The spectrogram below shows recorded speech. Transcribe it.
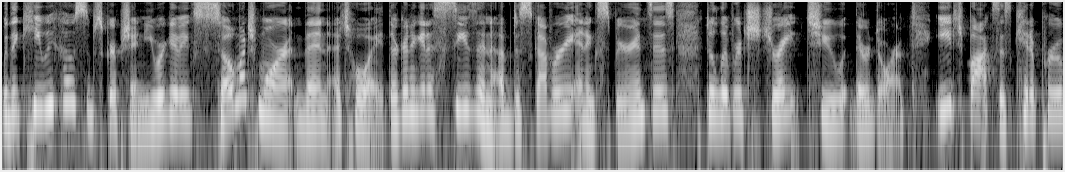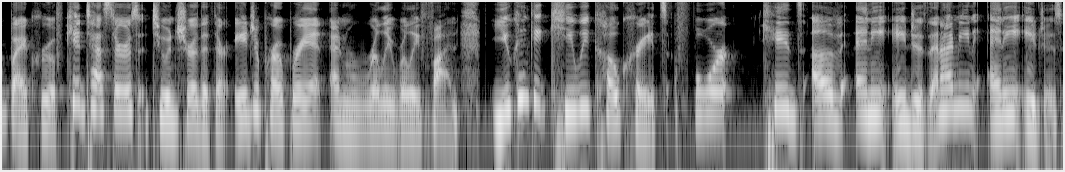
With the KiwiCo subscription, you are giving so much more than a toy. They're going to get a season of discovery and experiences delivered straight to their door. Each box is kid approved by a crew of kid testers to ensure that they're age appropriate and really, really fun. You can get KiwiCo crates for kids of any ages. And I mean any ages.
